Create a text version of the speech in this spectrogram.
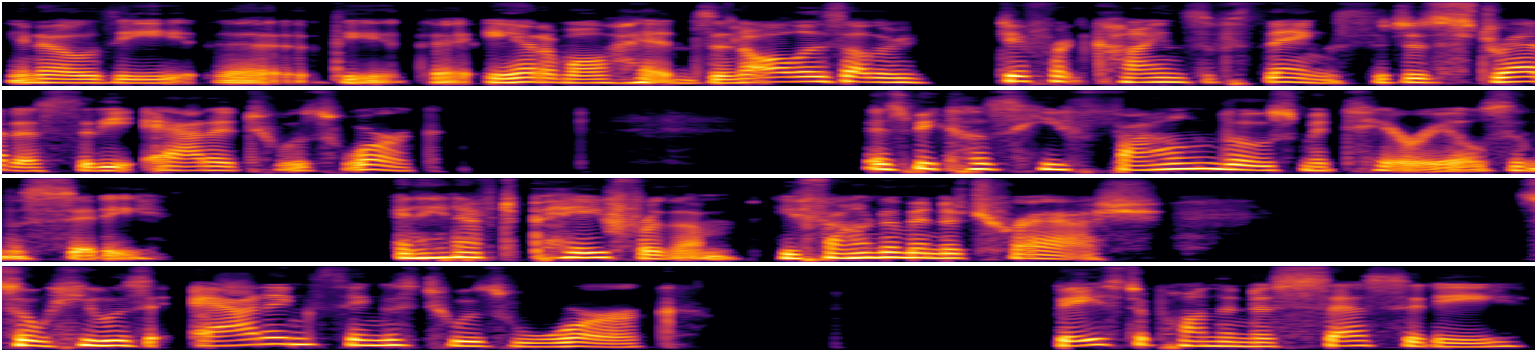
you know, the the the, the animal heads and all his other different kinds of things, the detritus that he added to his work, is because he found those materials in the city and he didn't have to pay for them. He found them in the trash. So he was adding things to his work based upon the necessity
